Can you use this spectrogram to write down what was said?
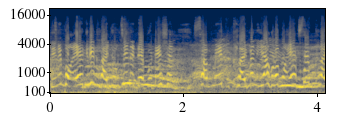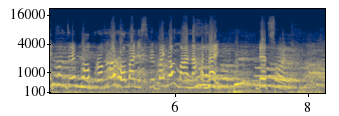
तिनि बो एग्री खालायथों तिनि डेपुटेशन सबमिट खालायमोन याग्लो बो एक्सेप्ट खालायथों जे गभर्नर रमान स्क्रिप्ट बायनो माना हानाय दैट्स व्हाट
